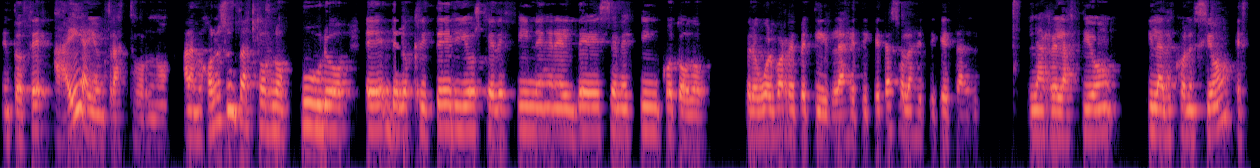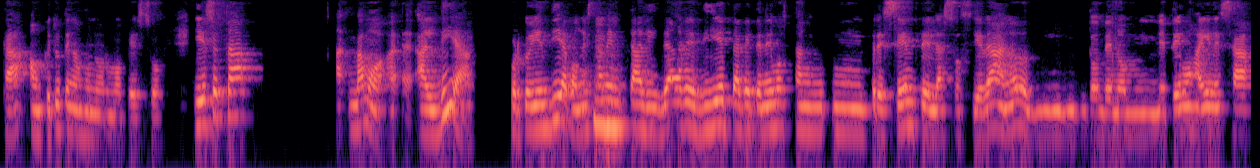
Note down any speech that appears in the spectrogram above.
Entonces, ahí hay un trastorno. A lo mejor no es un trastorno puro eh, de los criterios que definen en el DSM5 todo, pero vuelvo a repetir, las etiquetas son las etiquetas. La relación y la desconexión está, aunque tú tengas un normopeso. Y eso está, vamos, al día. Porque hoy en día, con esta mentalidad de dieta que tenemos tan mm, presente en la sociedad, ¿no? donde nos metemos ahí en esa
